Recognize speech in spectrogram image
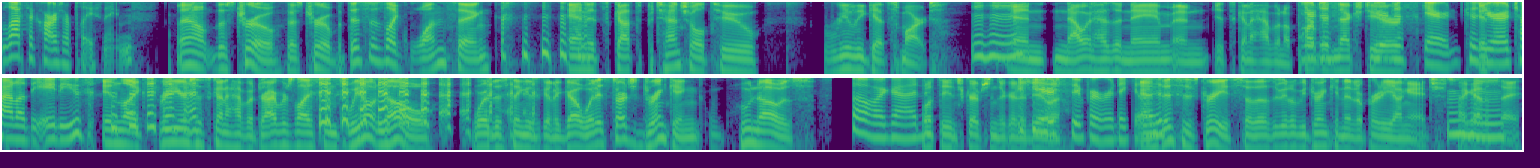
lots of cars are place names. Well, that's true. That's true. But this is like one thing and it's got the potential to really get smart. Mm-hmm. And now it has a name and it's going to have an apartment just next year. You're just scared because you're a child of the '80s. in like three years it's going to have a driver's license we don't know where this thing is going to go when it starts drinking who knows oh my god, what the inscriptions are going to do you're super ridiculous. and this is greece so those it'll be drinking at a pretty young age i gotta Mhm. say because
